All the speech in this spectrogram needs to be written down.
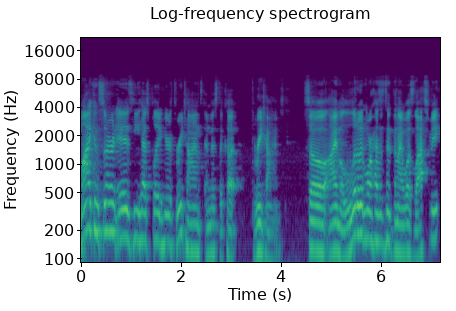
My concern is he has played here three times and missed the cut three times. So I'm a little bit more hesitant than I was last week,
